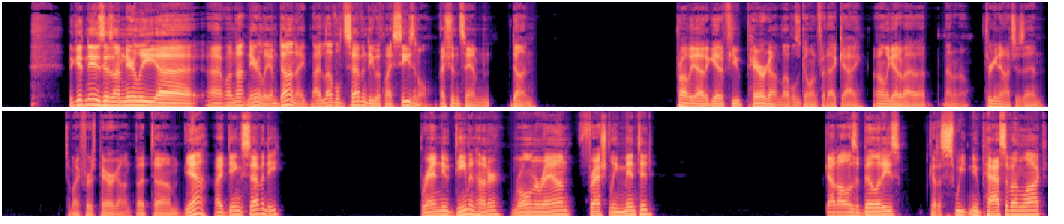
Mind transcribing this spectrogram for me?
the good news is I'm nearly, uh, uh, well, not nearly. I'm done. I, I leveled 70 with my seasonal. I shouldn't say I'm done. Probably ought to get a few Paragon levels going for that guy. I only got about, a, I don't know, three notches in to my first Paragon. But um, yeah, I dinged 70. Brand new Demon Hunter rolling around, freshly minted. Got all his abilities. Got a sweet new passive unlocked.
